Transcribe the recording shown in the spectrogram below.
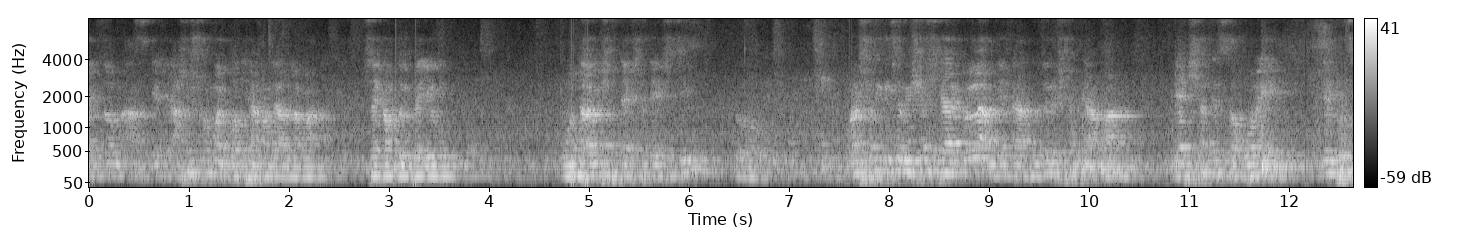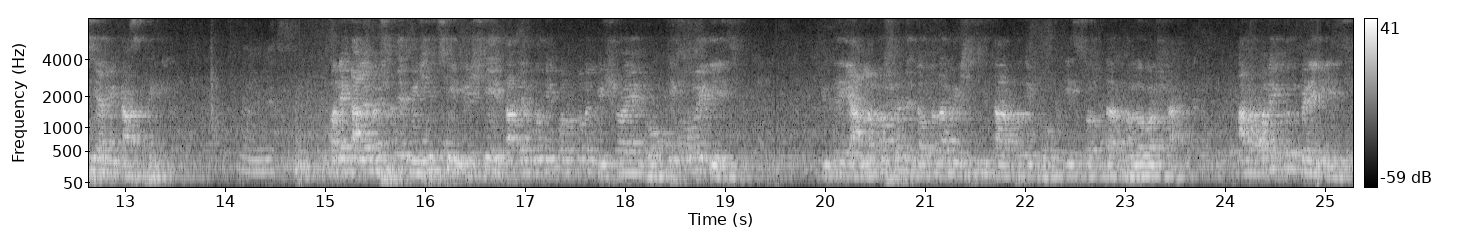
একজন আজকে আসার সময় পথে আমাদের আল্লামা শেখ আব্দুল কাইয়ুম মোহতারামের সাথে একসাথে এসেছি। তো ওনার সাথে কিছু বিষয় শেয়ার করলাম, যেটা হুজুরের সাথে আমার একসাথে সফরে দেখেছি আমি কাছ থেকে। অনেক আলেমের সাথে মিশেছি, মিশে তাদের প্রতি কোনো কোনো বিষয়ে ভক্তি কমে গিয়েছে। কিন্তু এই আল্লাহর সাথে যতটা মিশেছি, তার প্রতি ভক্তি, শ্রদ্ধা, ভালোবাসা আর অনেক বেড়ে গিয়েছে।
